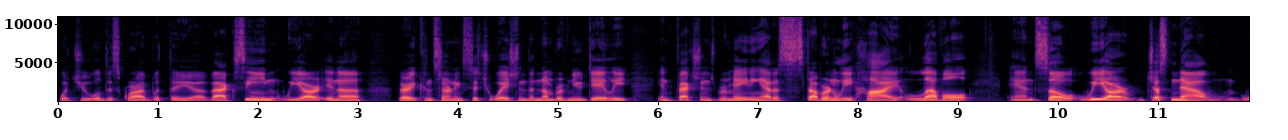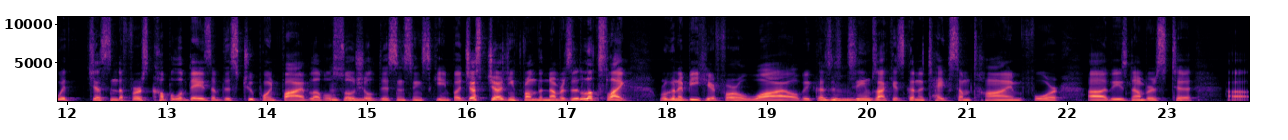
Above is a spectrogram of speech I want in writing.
what you will describe with the uh, vaccine, we are in a very concerning situation. The number of new daily infections remaining at a stubbornly high level. And so we are just now with just in the first couple of days of this 2.5 level mm-hmm. social distancing scheme. But just judging from the numbers, it looks like we're going to be here for a while because mm-hmm. it seems like it's going to take some time for uh, these numbers to. Uh,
